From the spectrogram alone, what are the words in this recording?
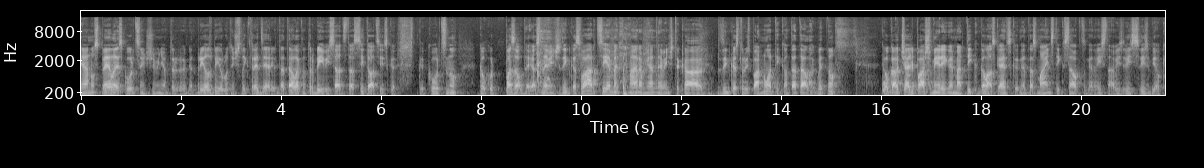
Jā, nu, spēlēs, kurš viņš, viņam tur gan brīvs bija, varbūt viņš slikti redzēja arī tā tālāk. Nu, tur bija visādas tās situācijas, ka, ka kurš. Nu, Kaut kur pazaudējās. Ne viņš zina, kas vārds iemet, apmēram, ja ne viņš zina, kas tur vispār notika un tā tālāk. Bet, nu, Kaut kā čaļi paši mierīgi vienmēr tika galā skaidrs, ka gan tās maiņas tika sauktas, gan viss, tā, viss, viss, viss bija ok,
